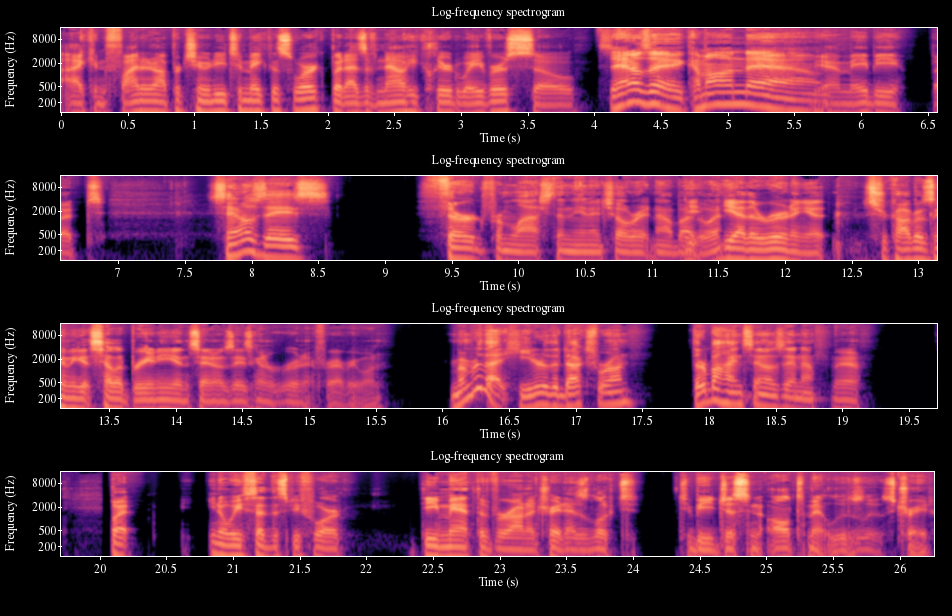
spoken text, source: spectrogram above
I can find an opportunity to make this work. But as of now, he cleared waivers. So San Jose, come on down. yeah, maybe. But San Jose's third from last in the NHL right now, by the way. yeah, they're ruining it. Chicago's going to get Celebrini, and San Jose's going to ruin it for everyone. Remember that heater the Ducks were on? They're behind San Jose now. Yeah. But, you know, we've said this before. The Mantha Vrana trade has looked to be just an ultimate lose lose trade.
